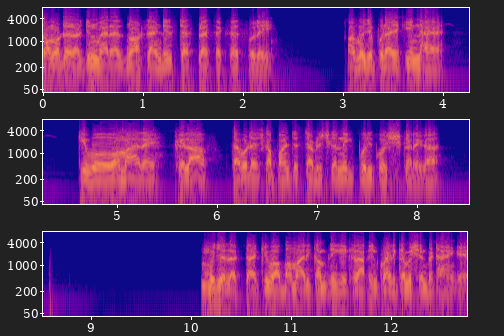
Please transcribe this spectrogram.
Commodore Arjun Maharaj not land test place successfully और मुझे पूरा यकीन है कि वो हमारे खिलाफ सेबोटेज का पॉइंट स्टैब्लिश करने की पूरी कोशिश करेगा। मुझे लगता है कि वो अब हमारी कंपनी के खिलाफ इंक्वायरी कमीशन बैठाएँगे।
